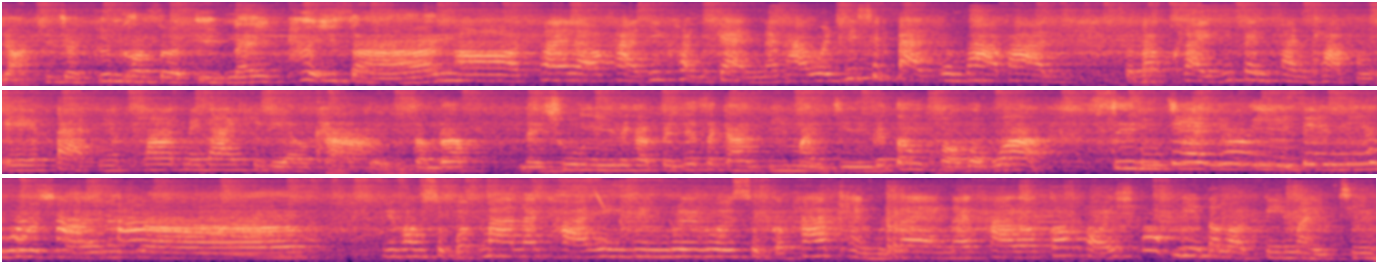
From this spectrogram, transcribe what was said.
อยากที่จะขึ้นคอนเสิร์ตอีกในภาคอีสานอ๋อใช่แล้วค่ะที่ขอนแก่นนะคะ วันที่ 18 กุมภาพันธ์สำหรับใครที่เป็นแฟนคลับของ A8 เนี่ยพลาดไม่ได้ทีเดียวครับค่ะผมสำหรับในช่วงนี้นะครับเป็นเทศกาลปีใหม่จีนก็ต้องขอบอกว่าซินเจียนยูอีซินนี้หัวใช้นะครับมีความสุขมากๆนะคะเฮงๆรวยๆ สุขภาพแข็งแรงนะคะ แล้วก็ขอให้โชคดีตลอดปีใหม่จีน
